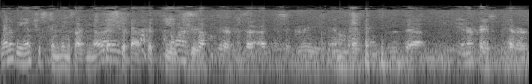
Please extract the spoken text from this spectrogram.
One of the interesting things I've noticed about the future. I want to stop there because I, I disagree, and I think that that interface pattern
